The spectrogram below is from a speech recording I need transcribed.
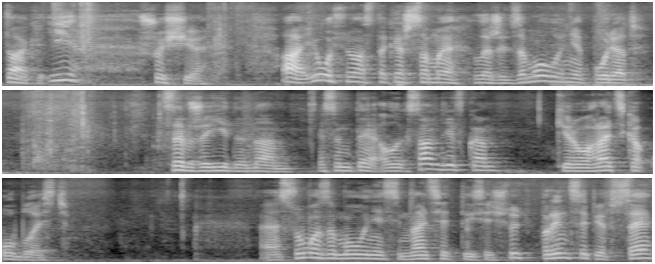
Так, і що ще? А, і ось у нас таке ж саме лежить замовлення поряд. Це вже їде на СМТ Олександрівка, Кіровоградська область. Е, Сума замовлення 17 тисяч. Тут, в принципі, все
